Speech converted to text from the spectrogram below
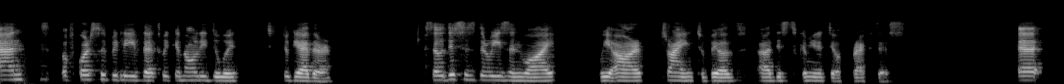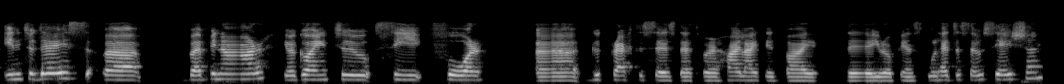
And of course, we believe that we can only do it together. So this is the reason why we are trying to build this community of practice. in today's webinar, you're going to see four uh, good practices that were highlighted by the European School Heads Association.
